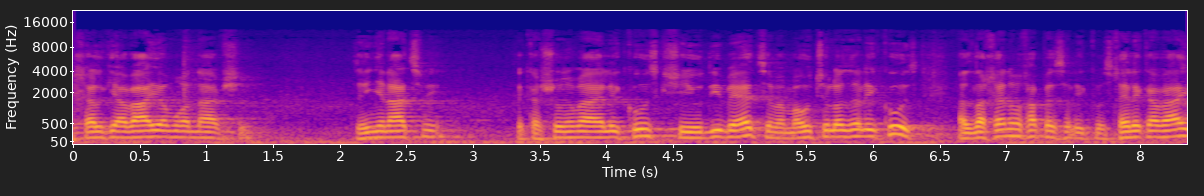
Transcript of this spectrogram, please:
חלקי הוואי אומרו נפשי. זה עניין עצמי. זה קשור עם הליכוז, כשיהודי בעצם, המהות שלו זה ליכוז, אז לכן הוא מחפש הליכוז. חלק הוואי,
